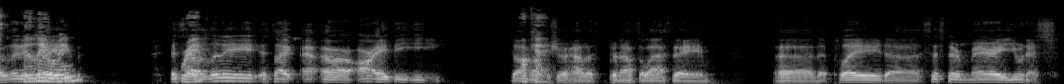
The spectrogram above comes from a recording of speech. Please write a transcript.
Or Lily, Lily Rabe. Rabe. It's uh, Lily. It's like uh, R A B E. So I'm okay. not sure how to pronounce the last name. Uh, that played uh, Sister Mary Eunice.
